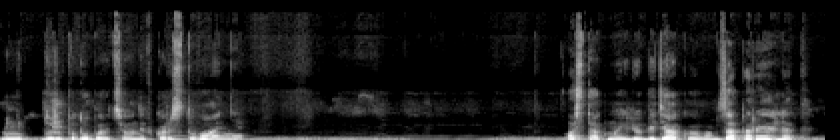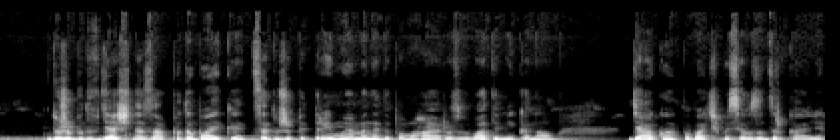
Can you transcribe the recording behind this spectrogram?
Мені дуже подобаються вони в користуванні. Так, мої любі, дякую вам за перегляд. Дуже буду вдячна за вподобайки. Це дуже підтримує мене, допомагає розвивати мій канал. Дякую, побачимося в задзеркалі.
